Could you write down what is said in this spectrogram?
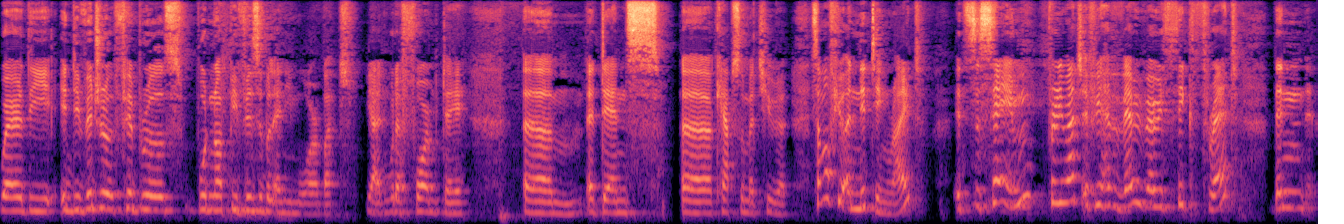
where the individual fibrils would not be visible anymore, but yeah, it would have formed a um, a dense uh, capsule material. Some of you are knitting, right? It's the same, pretty much. If you have a very very thick thread, then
